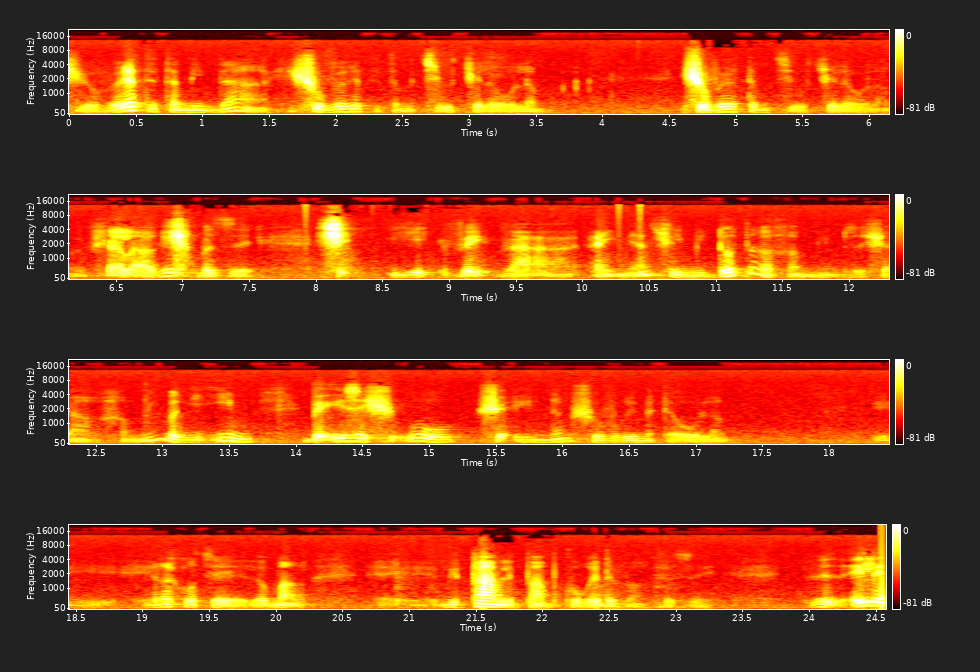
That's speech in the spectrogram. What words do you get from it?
וכשהיא עוברת את המידה היא שוברת את המציאות של העולם. היא שוברת את המציאות של העולם. אפשר להעריך בזה, ש... והעניין של מידות הרחמים זה שהרחמים מגיעים באיזה שיעור שאינם שוברים את העולם. אני רק רוצה לומר, מפעם לפעם קורה דבר כזה. ואלה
